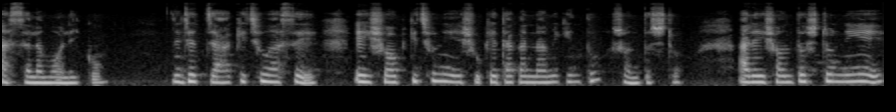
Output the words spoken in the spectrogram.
আসসালামু আলাইকুম। নিজের যা কিছু আছে, এই সব কিছু নিয়ে সুখে থাকার নামই কিন্তু সন্তুষ্ট। আর এই সন্তুষ্ট নিয়ে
